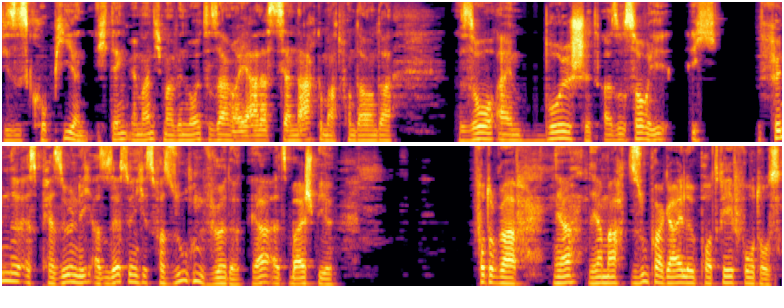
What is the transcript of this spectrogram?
dieses Kopieren. Ich denke mir manchmal, wenn Leute sagen, oh ja, das ist ja nachgemacht von da und da, so ein Bullshit. Also sorry, ich finde es persönlich, also selbst wenn ich es versuchen würde, ja, als Beispiel, Fotograf, ja, der macht super geile Porträtfotos.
